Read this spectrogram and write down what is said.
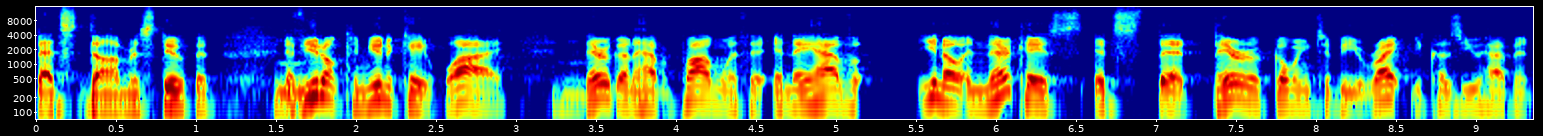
that's dumb or stupid. Mm-hmm. If you don't communicate why, mm-hmm. they're going to have a problem with it, and they have, you know, in their case, it's that they're going to be right because you haven't.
